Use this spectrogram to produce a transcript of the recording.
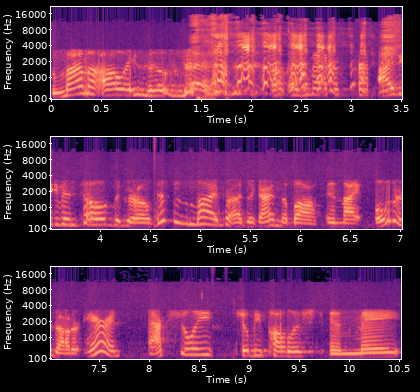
Mama always knows best. As a matter of fact, I've even told the girls, this is my project. I'm the boss. And my older daughter, Erin, actually, she'll be published in May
